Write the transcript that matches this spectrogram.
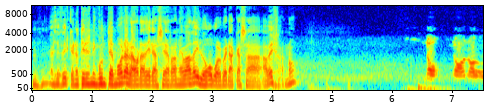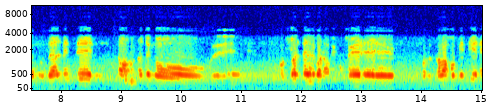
Ujú. Es decir, que no tienes ningún temor a la hora de ir a Sierra Nevada y luego volver a casa a Béjar, ¿no? No, no, no, realmente no, no tengo, eh, por suerte, bueno, mi mujer, eh, por el trabajo que tiene,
